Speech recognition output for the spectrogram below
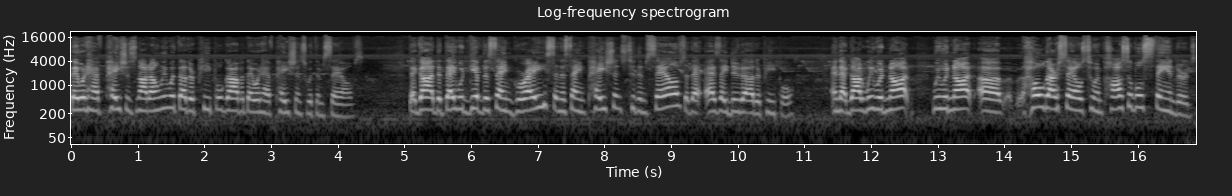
they would have patience not only with other people, God, but they would have patience with themselves. That, God, that they would give the same grace and the same patience to themselves as they do to other people. And that, God, we would not. We would not uh, hold ourselves to impossible standards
